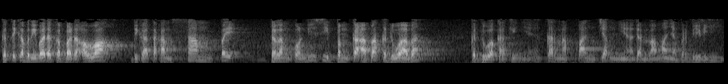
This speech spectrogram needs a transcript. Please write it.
ketika beribadah kepada Allah dikatakan sampai dalam kondisi bengkak apa? Kedua apa? Kedua kakinya karena panjangnya dan lamanya berdiri.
